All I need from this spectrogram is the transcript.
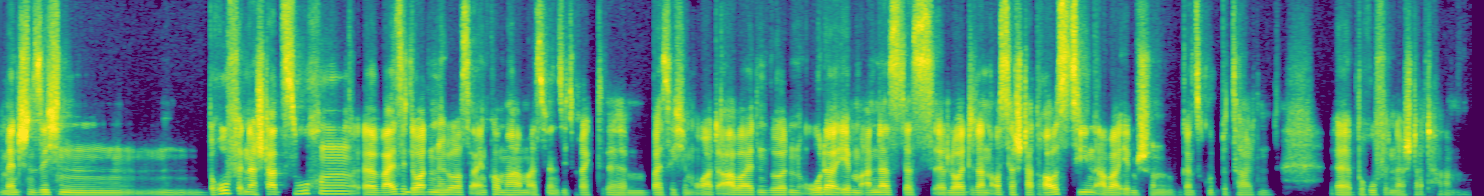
Menschen sich einen Beruf in der Stadt suchen, äh, weil sie dort ein höheres Einkommen haben, als wenn sie direkt ähm, bei sich im Ort arbeiten würden. Oder eben anders, dass äh, Leute dann aus der Stadt rausziehen, aber eben schon ganz gut bezahlten Beruf in der Stadt haben.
